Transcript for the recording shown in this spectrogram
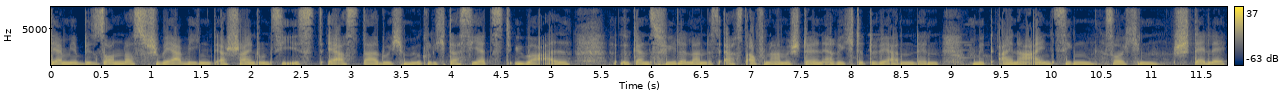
der mir besonders schwerwiegend erscheint und sie ist erst dadurch möglich, dass jetzt überall ganz viele Landeserstaufnahmestellen errichtet werden, denn mit einer einzigen solchen Stelle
